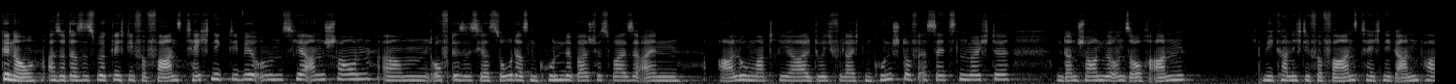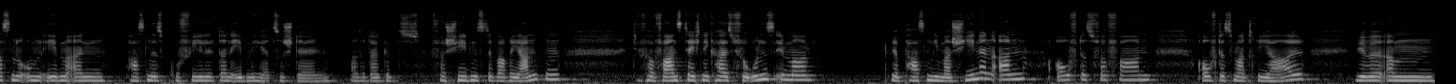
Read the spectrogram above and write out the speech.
Genau, also das ist wirklich die Verfahrenstechnik, die wir uns hier anschauen. Ähm, oft ist es ja so, dass ein Kunde beispielsweise ein Alumaterial durch vielleicht einen Kunststoff ersetzen möchte. Und dann schauen wir uns auch an, wie kann ich die Verfahrenstechnik anpassen, um eben ein passendes Profil dann eben herzustellen. Also da gibt es verschiedenste Varianten. Die Verfahrenstechnik heißt für uns immer, wir passen die Maschinen an auf das Verfahren, auf das Material. Wir ähm,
